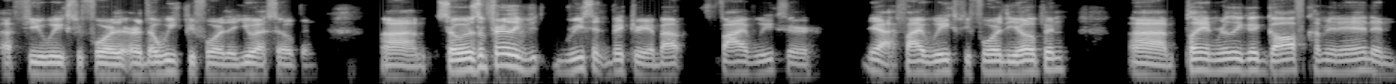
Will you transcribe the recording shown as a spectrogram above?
a few weeks before, or the week before the U.S. Open. Um, so it was a fairly v- recent victory, about five weeks or yeah, five weeks before the Open. Um, playing really good golf, coming in and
